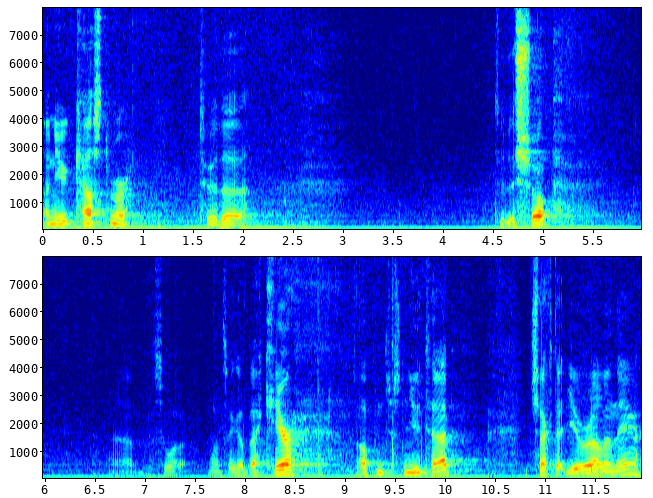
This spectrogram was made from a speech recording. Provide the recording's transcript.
a new customer to the to the shop. Um, so what, once I go back here, open just new tab, check that URL in there,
